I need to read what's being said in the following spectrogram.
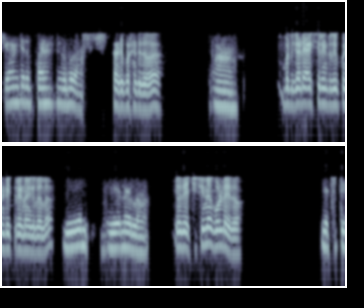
ಸೆವೆಂಟಿ ರೂಪಾಯಿ ಇರ್ಬೋದು? ತರ್ಟಿ ಪರ್ಸೆಂಟ್ ಇದಾವ? ಹಾಂ ಬಟ್ ಗಾಡಿ ಆಕ್ಸಿಡೆಂಟ್ ರಿಪೇಂಟ್ ಇತ್ತು ಏನಾಗಿಲ್ಲಲ್ಲ? ಏನು ಏನೂ ಇಲ್ಲ ಯಾವ್ದು ಎಚ್ ಟಿನ ಗೋಲ್ಡ್ ಇದು? ಎಚ್ ಟಿ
